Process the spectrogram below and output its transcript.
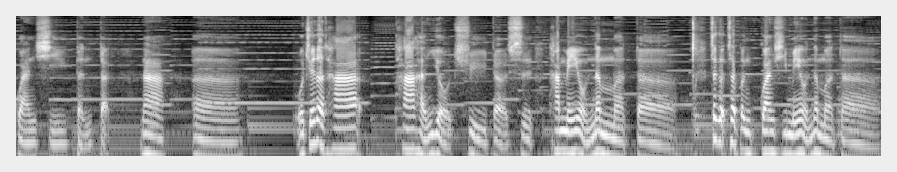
关系等等，那呃，我觉得他他很有趣的是，他没有那么的这个这份关系没有那么的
